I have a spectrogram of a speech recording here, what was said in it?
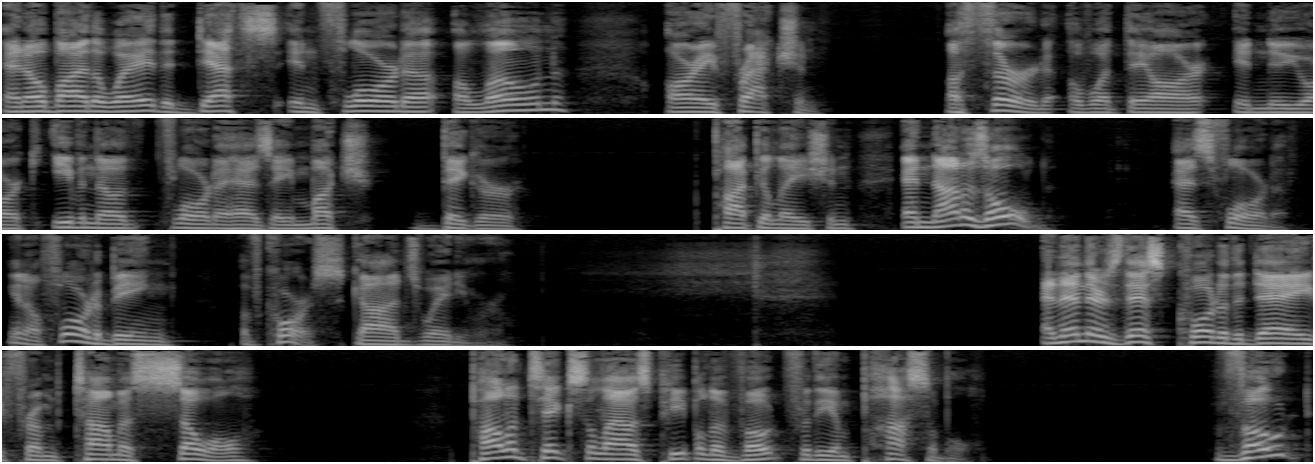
And oh, by the way, the deaths in Florida alone are a fraction, a third of what they are in New York, even though Florida has a much bigger population and not as old as Florida. You know, Florida being, of course, God's waiting room. And then there's this quote of the day from Thomas Sowell Politics allows people to vote for the impossible. Vote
